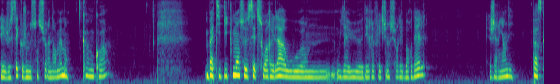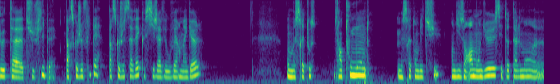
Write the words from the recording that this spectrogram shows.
Et je sais que je me censure énormément. Comme quoi? Bah, typiquement, cette soirée-là où euh, où il y a eu euh, des réflexions sur les bordels, j'ai rien dit. Parce que as, tu flippais Parce que je flippais. Parce que je savais que si j'avais ouvert ma gueule, on me serait tous. Enfin, tout le monde me serait tombé dessus en disant Oh mon Dieu, c'est totalement, euh,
